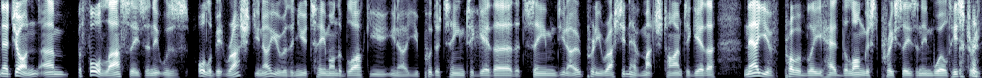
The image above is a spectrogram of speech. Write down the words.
Now, John, um, before last season, it was all a bit rushed. You know, you were the new team on the block. You, you know, you put a team together that seemed, you know, pretty rushed. You didn't have much time together. Now you've probably had the longest preseason in world history.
